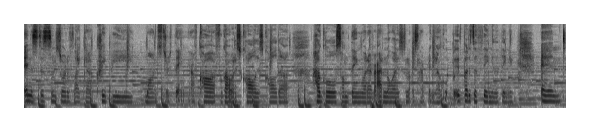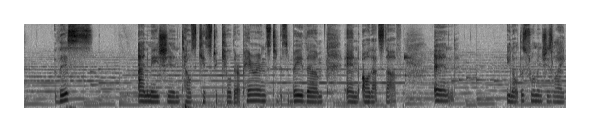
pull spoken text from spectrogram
And it's this some sort of like a creepy monster thing. I've called, I forgot what it's called. It's called a Huggle something, whatever. I don't know what it's not. It's not really Huggle, but, it, but it's a thing in the thingy. And this animation tells kids to kill their parents, to disobey them, and all that stuff. And you know, this woman, she's like,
